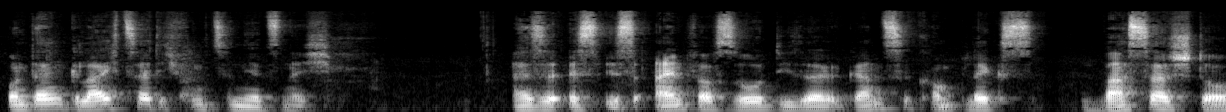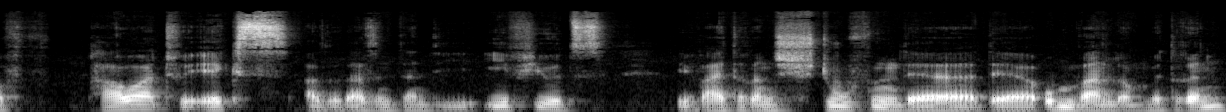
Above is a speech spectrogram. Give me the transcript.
und dann gleichzeitig funktioniert es nicht. Also es ist einfach so, dieser ganze Komplex Wasserstoff, Power to X, also da sind dann die E-Fuels, die weiteren Stufen der, der Umwandlung mit drin.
